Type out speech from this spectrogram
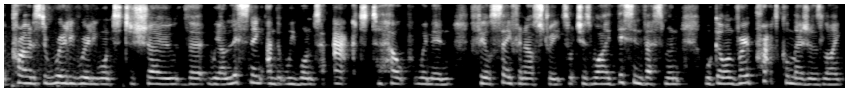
the Prime Minister really, really wanted to show that we are listening and that we want to act to help women feel safe in our streets, which is why this investment will go on very practical measures like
